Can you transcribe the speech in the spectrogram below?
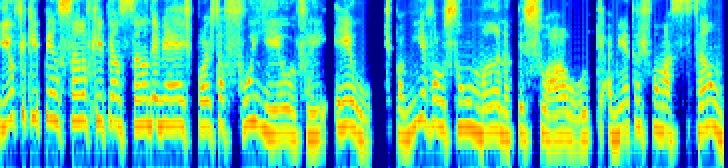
E eu fiquei pensando, fiquei pensando, e a minha resposta fui eu. Eu falei, eu, tipo, a minha evolução humana, pessoal, a minha transformação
